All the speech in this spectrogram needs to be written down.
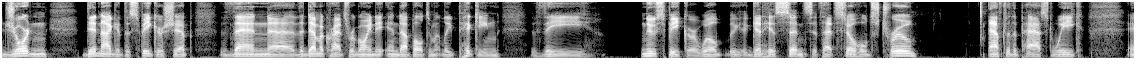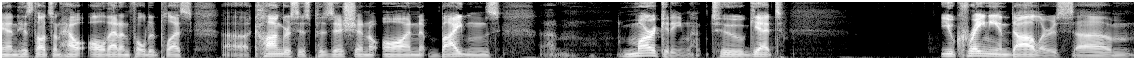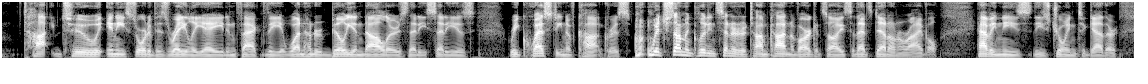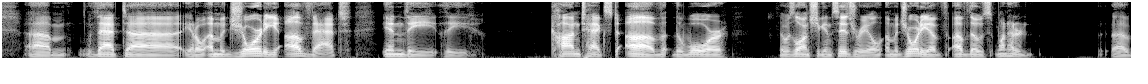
Jordan did not get the speakership, then uh, the Democrats were going to end up ultimately picking the new speaker. We'll get his sense if that still holds true after the past week and his thoughts on how all that unfolded, plus uh, Congress's position on Biden's um, marketing to get Ukrainian dollars. Um, tied to any sort of Israeli aid. In fact, the $100 billion that he said he is requesting of Congress, which some, including Senator Tom Cotton of Arkansas, he said that's dead on arrival, having these these joined together. Um, that uh, you know a majority of that in the the context of the war that was launched against Israel, a majority of of those 100 uh,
